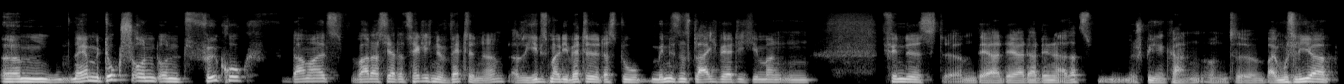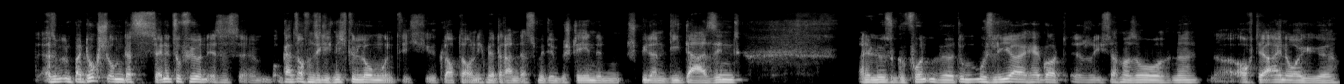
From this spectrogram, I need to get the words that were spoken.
Ähm, naja, mit Dux und, und Füllkrug damals war das ja tatsächlich eine Wette. Ne? Also jedes Mal die Wette, dass du mindestens gleichwertig jemanden findest, ähm, der, der da den Ersatz spielen kann. Und äh, bei Muslia, also bei Dux, um das zu Ende zu führen, ist es äh, ganz offensichtlich nicht gelungen. Und ich glaube da auch nicht mehr dran, dass mit den bestehenden Spielern, die da sind, eine Lösung gefunden wird. Und Muslia, Herrgott, also ich sag mal so, ne, auch der Einäugige,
